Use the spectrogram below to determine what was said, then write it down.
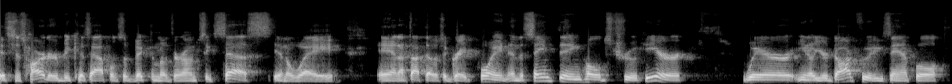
It's just harder because Apple's a victim of their own success in a way. And I thought that was a great point. And the same thing holds true here, where you know your dog food example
